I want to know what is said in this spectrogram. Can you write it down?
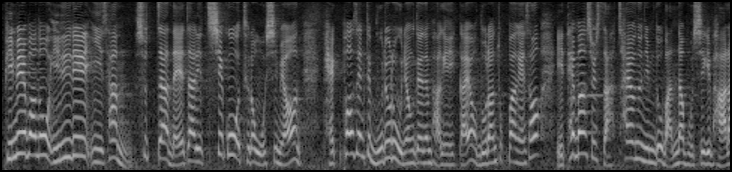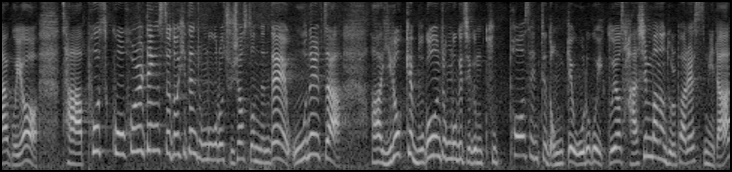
비밀번호 1123 숫자 네자리 치고 들어오시면 100% 무료로 운영되는 방이니까요. 노란 톡방에서 이 테마술사 차현우 님도 만나보시기 바라고요. 자, 포스코 홀딩스도 hidden 종목으로 주셨었는데 오늘자 아, 이렇게 무거운 종목이 지금 9% 넘게 오르고 있고요. 40만 원 돌파를 했습니다.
